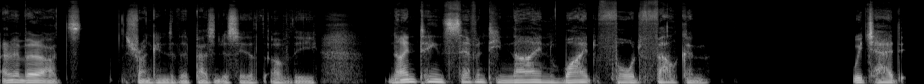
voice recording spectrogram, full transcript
I remember I shrunk into the passenger seat of, the 1979 white Ford Falcon, which had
